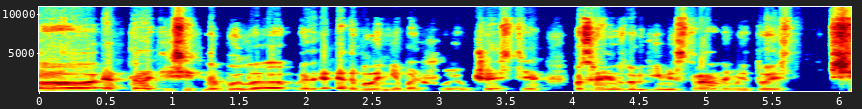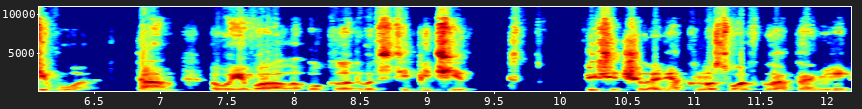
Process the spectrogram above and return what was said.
э, это действительно было, это было небольшое участие по сравнению с другими странами, то есть всего там воевало около 25 тысяч человек, но свой вклад они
